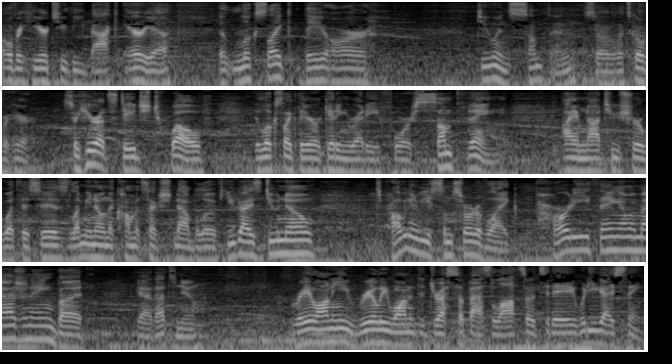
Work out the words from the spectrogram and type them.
over here to the back area, it looks like they are doing something. So let's go over here. So here at stage 12, it looks like they are getting ready for something. I am not too sure what this is. Let me know in the comment section down below. If you guys do know, it's probably gonna be some sort of like party thing I'm imagining, but yeah, that's new. Raylani really wanted to dress up as Lotso today. What do you guys think?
